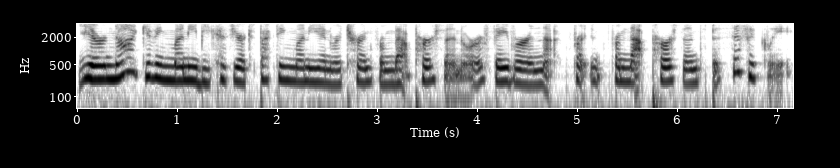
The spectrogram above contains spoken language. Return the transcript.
you're not giving money because you're expecting money in return from that person or a favor in that from that person specifically.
